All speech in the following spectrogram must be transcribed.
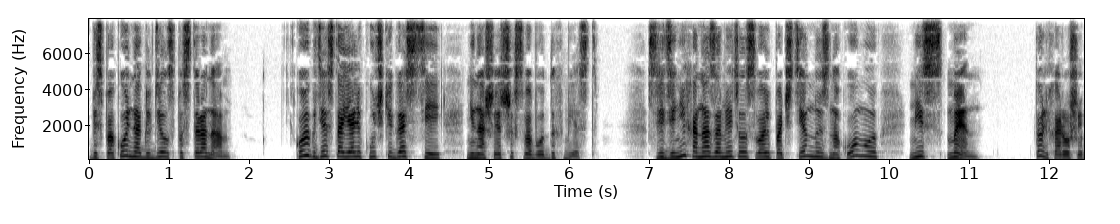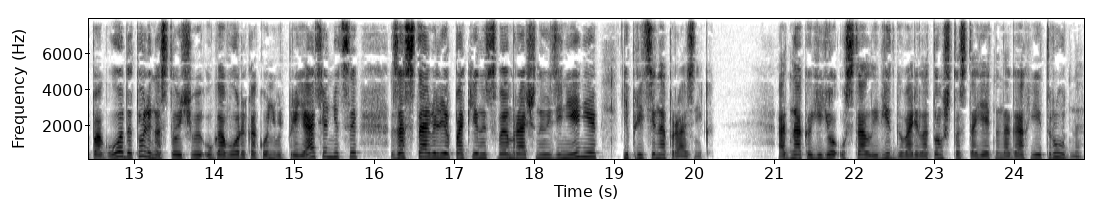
беспокойно огляделась по сторонам. Кое-где стояли кучки гостей, не нашедших свободных мест. Среди них она заметила свою почтенную знакомую мисс Мэн. То ли хорошая погода, то ли настойчивые уговоры какой-нибудь приятельницы заставили ее покинуть свое мрачное уединение и прийти на праздник. Однако ее усталый вид говорил о том, что стоять на ногах ей трудно.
